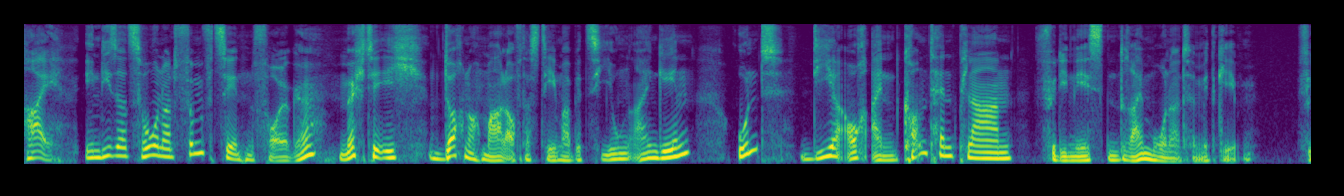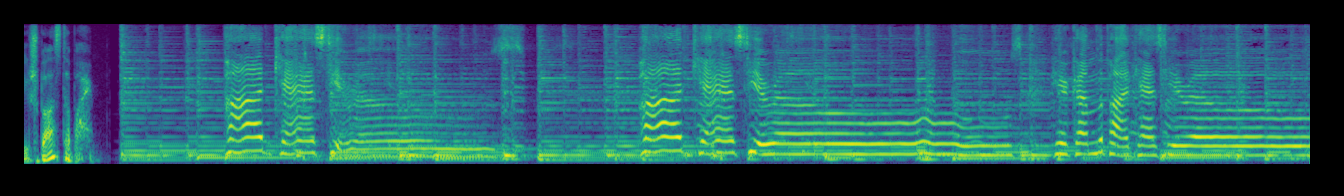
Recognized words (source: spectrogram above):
Hi, in dieser 215. Folge möchte ich doch nochmal auf das Thema Beziehungen eingehen und dir auch einen Contentplan für die nächsten drei Monate mitgeben. Viel Spaß dabei. Podcast Heroes. Podcast Heroes. Here come the Podcast Heroes.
